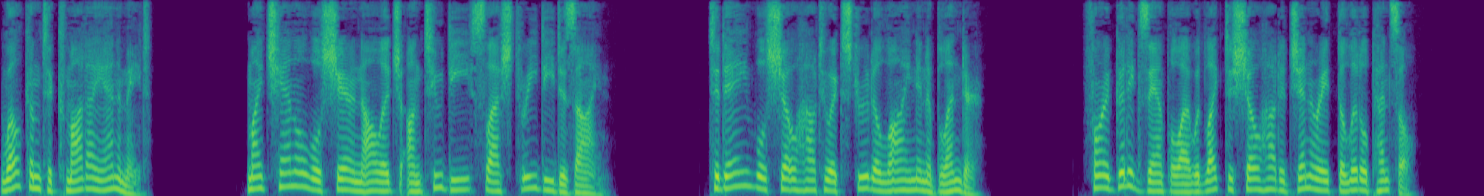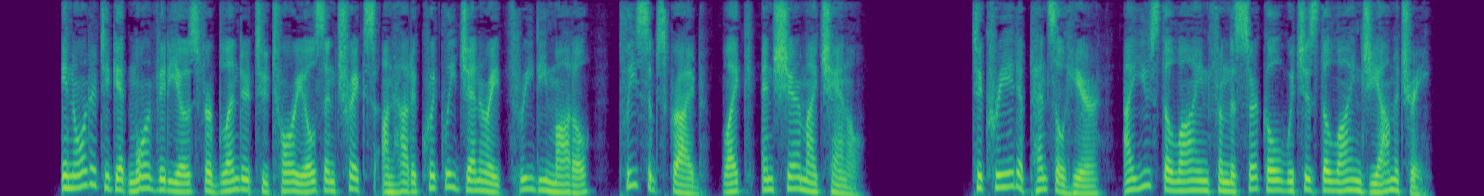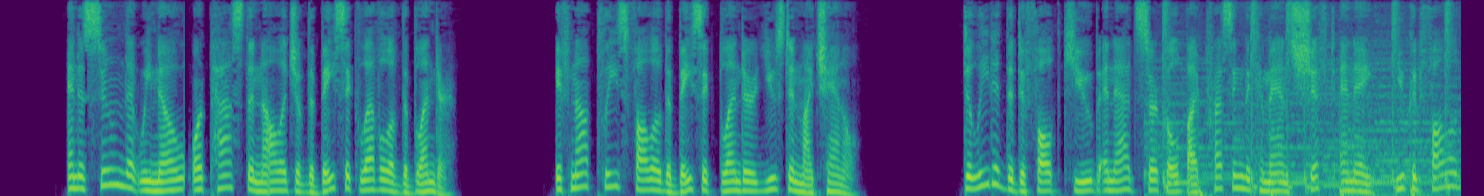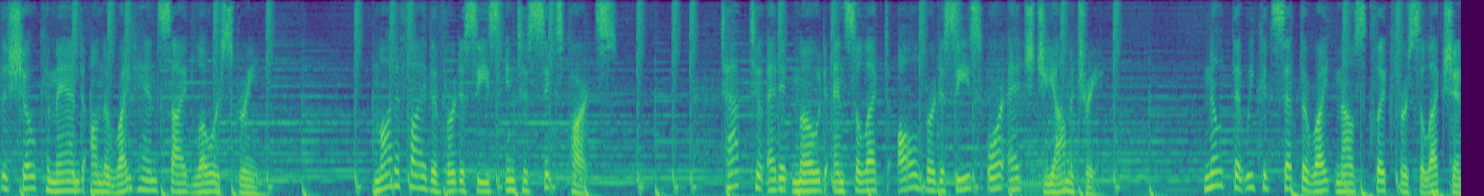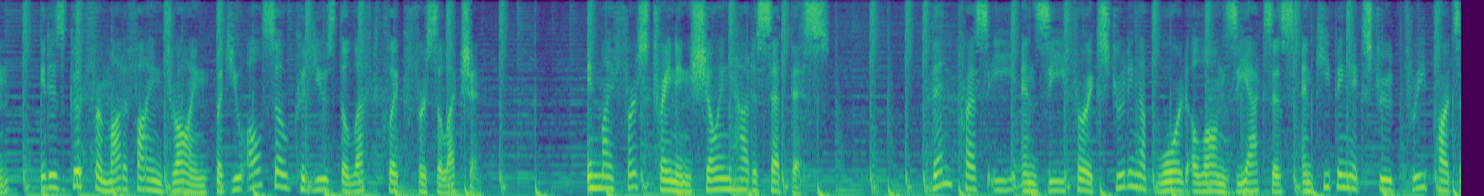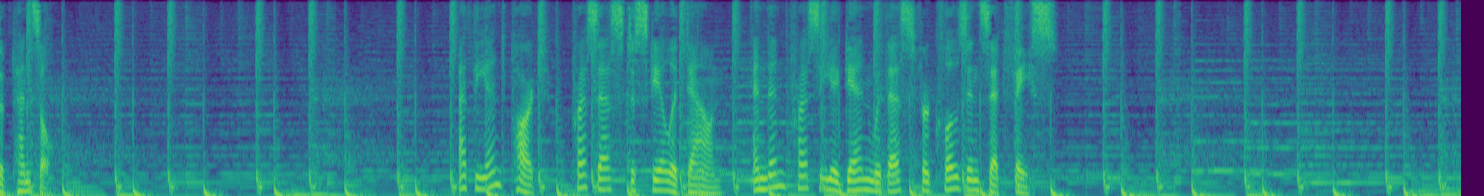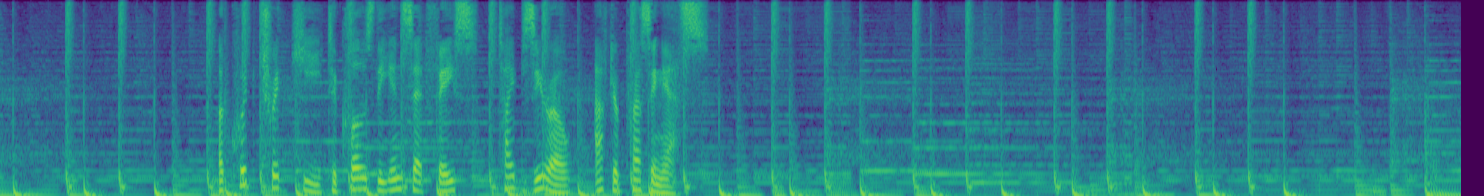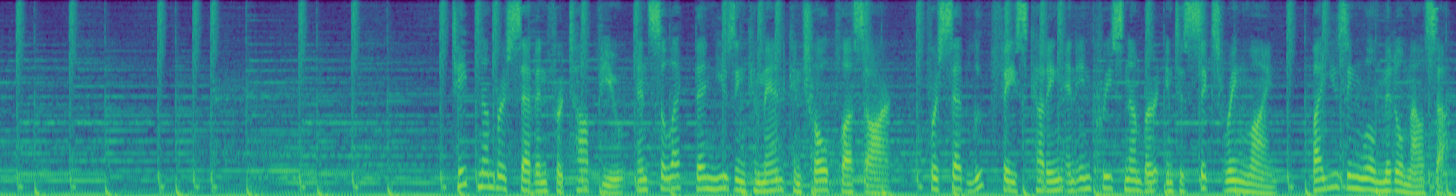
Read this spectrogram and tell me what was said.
Welcome to Kmadai Animate. My channel will share knowledge on 2D slash 3D design. Today we'll show how to extrude a line in a blender. For a good example I would like to show how to generate the little pencil. In order to get more videos for Blender tutorials and tricks on how to quickly generate 3D model, please subscribe, like, and share my channel. To create a pencil here, I use the line from the circle which is the line geometry and assume that we know or pass the knowledge of the basic level of the blender. If not please follow the basic blender used in my channel. Deleted the default cube and add circle by pressing the commands Shift and A, you could follow the show command on the right hand side lower screen. Modify the vertices into 6 parts. Tap to edit mode and select all vertices or edge geometry. Note that we could set the right mouse click for selection, it is good for modifying drawing but you also could use the left click for selection. In my first training showing how to set this. Then press E and Z for extruding upward along Z-axis and keeping extrude 3 parts of pencil. At the end part, press S to scale it down, and then press E again with S for close inset face. A quick trick key to close the inset face, type 0, after pressing S. Tape number 7 for top view and select then using command Ctrl plus R, for set loop face cutting and increase number into 6 ring line, by using will middle mouse up.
